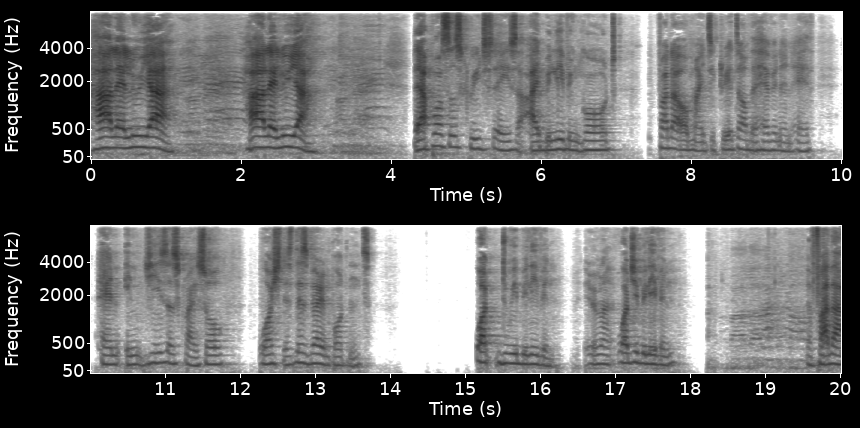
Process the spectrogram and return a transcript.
Hallelujah. Amen. Hallelujah. The Apostles' Creed says, I believe in God, Father Almighty, creator of the heaven and earth, and in Jesus Christ. So, watch this. This is very important. What do we believe in? Remember, what do you believe in? The Father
